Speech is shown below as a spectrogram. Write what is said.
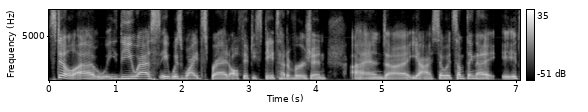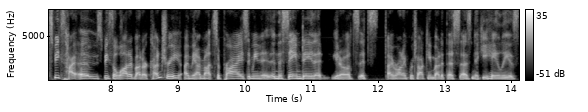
still, uh, the U.S. it was widespread. All 50 states had a version, and uh, yeah, so it's something that it speaks high, uh, it speaks a lot about our country. I mean, I'm not surprised. I mean, in the same day that you know, it's it's ironic we're talking about it this as Nikki Haley is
